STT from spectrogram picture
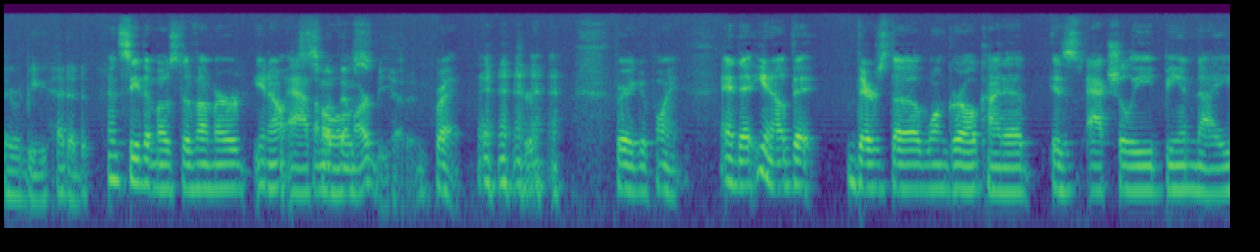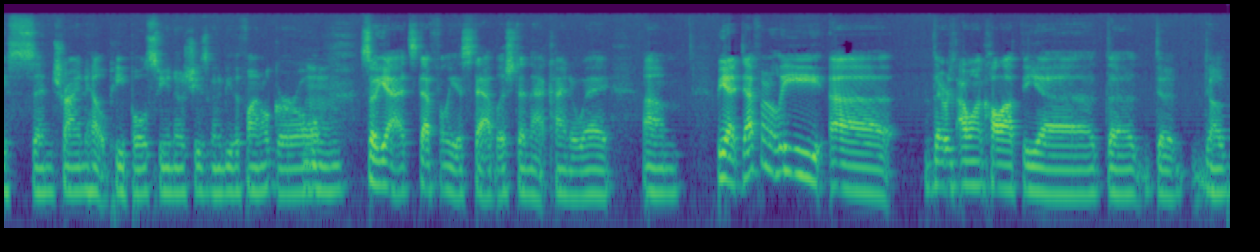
they would be headed. and see that most of them are you know assholes. Some of them are beheaded. right. True. Very good point. And that you know that there's the one girl kind of is actually being nice and trying to help people, so you know she's going to be the final girl. Mhm. So yeah, it's definitely established in that kind of way. Um, but yeah, definitely. Uh, there's I want to call out the uh, the the you know,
